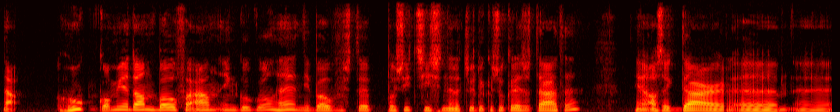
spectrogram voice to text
Nou, hoe kom je dan bovenaan in Google? Hè? Die bovenste posities in de natuurlijke zoekresultaten. Ja, als ik daar uh,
